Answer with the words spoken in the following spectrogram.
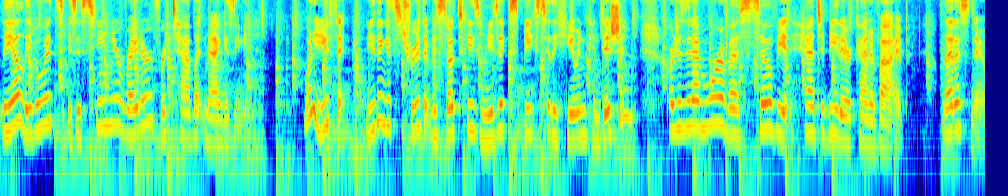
Liel Leibovitz is a senior writer for Tablet magazine. What do you think? Do you think it's true that Vysotsky's music speaks to the human condition, or does it have more of a Soviet had to be there kind of vibe? Let us know.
